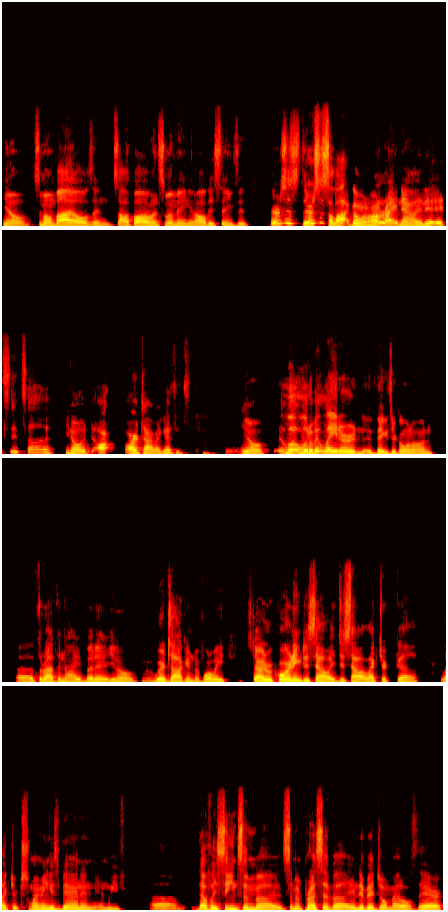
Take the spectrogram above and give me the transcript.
you know Simone Biles and softball and swimming and all these things that there's just there's just a lot going on right now. And it, it's it's uh you know our, our time I guess it's you know a little, a little bit later and, and things are going on uh throughout the night. But uh, you know we are talking before we started recording just how just how electric uh electric swimming has been. And and we've uh, definitely seen some uh, some impressive uh, individual medals there.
